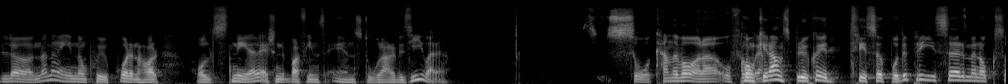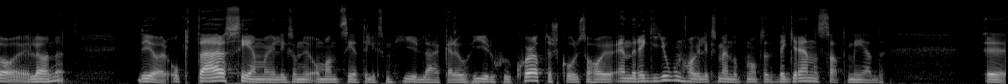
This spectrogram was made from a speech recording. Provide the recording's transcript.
lönerna inom sjukvården har hållits nere eftersom det bara finns en stor arbetsgivare? Så kan det vara. Och fråga... Konkurrens brukar ju trissa upp både priser men också löner. Det gör. Och där ser man ju liksom nu, om man ser till liksom hyrläkare och hyrsjuksköterskor, så har ju en region har ju liksom ändå på något sätt begränsat med eh,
